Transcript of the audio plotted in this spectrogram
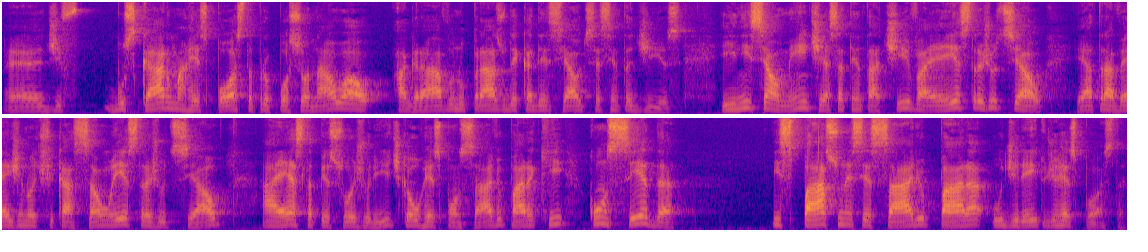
é, de buscar uma resposta proporcional ao agravo no prazo decadencial de 60 dias. E, inicialmente, essa tentativa é extrajudicial, é através de notificação extrajudicial a esta pessoa jurídica ou responsável para que conceda espaço necessário para o direito de resposta.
